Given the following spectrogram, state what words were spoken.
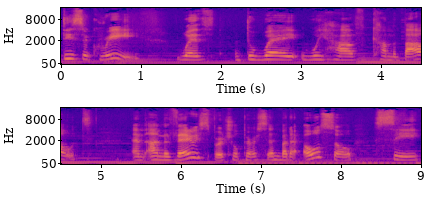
disagree with the way we have come about. And I'm a very spiritual person, but I also see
